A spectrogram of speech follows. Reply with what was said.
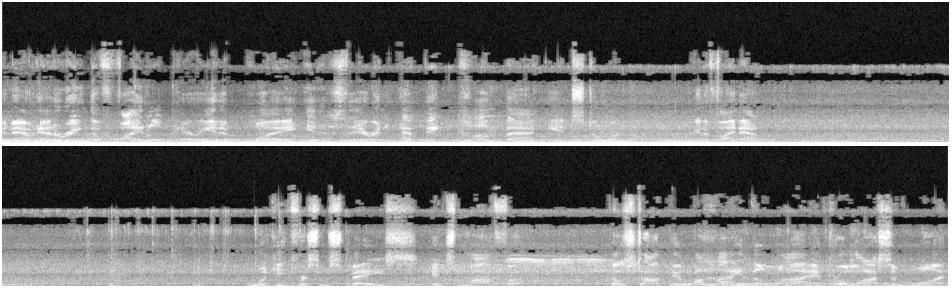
And now entering the final period of play, is there an epic comeback in store? We're going to find out. Looking for some space. It's Mafah. They'll stop him behind the line for a loss of one.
